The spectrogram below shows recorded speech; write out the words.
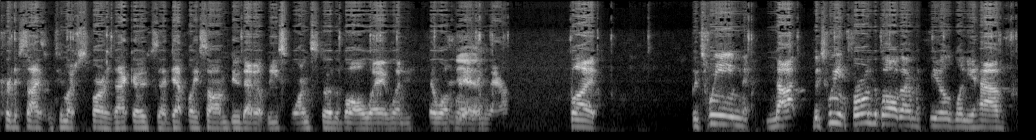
criticize him too much as far as that goes because I definitely saw him do that at least once, throw the ball away when there wasn't Yeah. anything there. But between not between throwing the ball down the field when you have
